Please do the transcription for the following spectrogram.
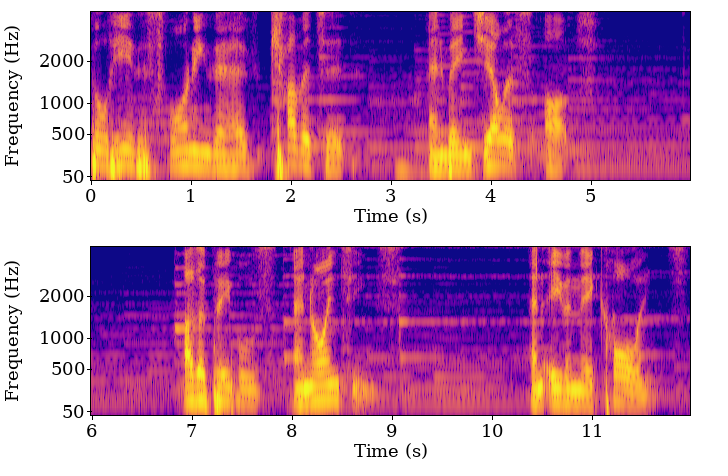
People here this morning that have coveted and been jealous of other people's anointings and even their callings.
